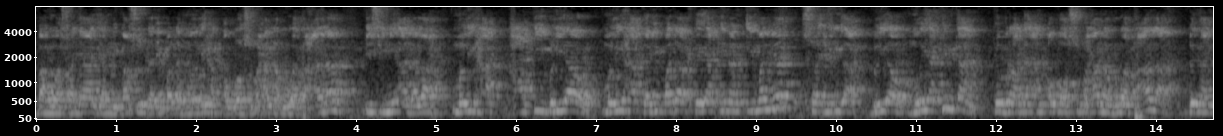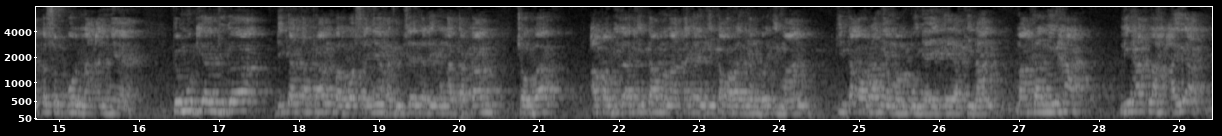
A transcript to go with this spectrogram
bahwasanya yang dimaksud daripada melihat Allah Subhanahu wa taala di sini adalah melihat hati beliau, melihat daripada keyakinan imannya sehingga beliau meyakinkan keberadaan Allah Subhanahu wa taala dengan kesempurnaannya. Kemudian juga dikatakan bahwasanya Habib Zain tadi mengatakan coba apabila kita mengatakan kita orang yang beriman, kita orang yang mempunyai keyakinan, maka lihat lihatlah ayat.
